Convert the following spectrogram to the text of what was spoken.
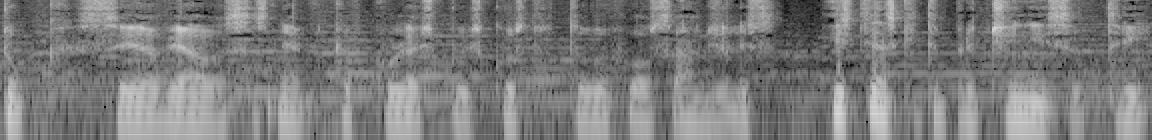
тук се явява с някакъв колеж по изкуствата в Лос-Анджелес. Истинските причини са три.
